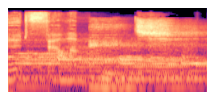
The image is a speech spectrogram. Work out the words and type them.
Good fella Beats.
